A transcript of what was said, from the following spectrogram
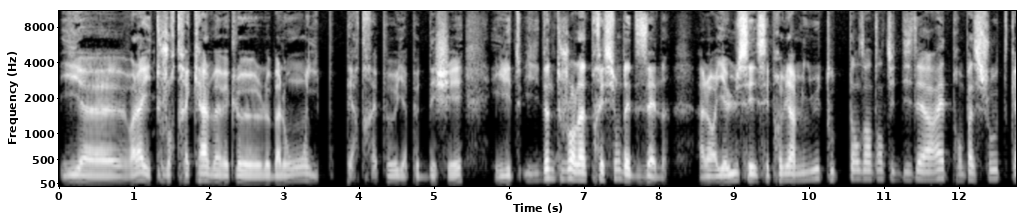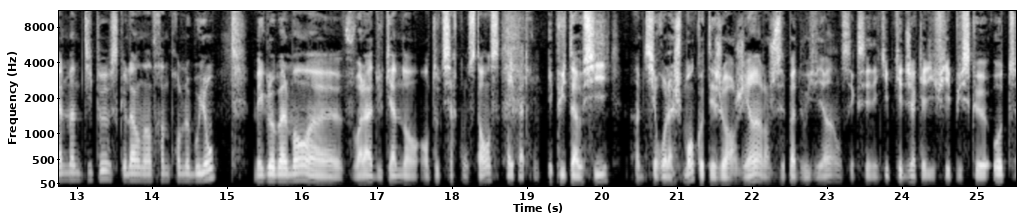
Il, euh, voilà, il est toujours très calme avec le, ballon, il perd très peu, il y a peu de déchets. Et il donne toujours l'impression d'être zen. Alors, il y a eu ces, premières minutes tout de temps en temps, tu te disais arrête, prends pas ce shoot, calme un petit peu, parce que là, on est en train de prendre le bouillon. Mais globalement, euh, voilà, du calme en toutes circonstances. patron. Et puis, tu as aussi un petit relâchement côté géorgien. Alors, je ne sais pas d'où il vient. On sait que c'est une équipe qui est déjà qualifiée, puisque haute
